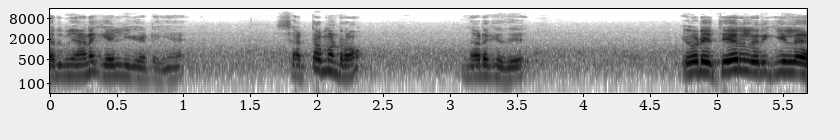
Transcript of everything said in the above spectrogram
அருமையான கேள்வி கேட்டீங்க. சட்டமன்றம் நடக்குது. இவருடைய தேர்தல் அறிக்கையில்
